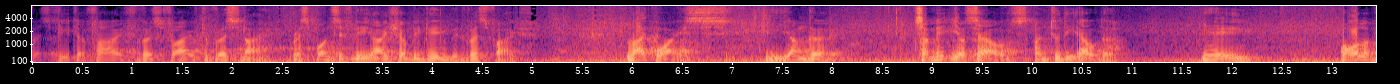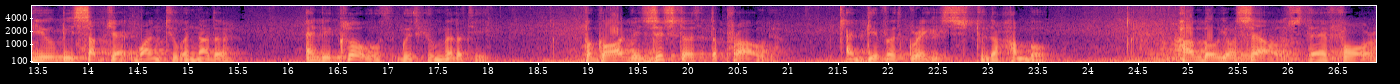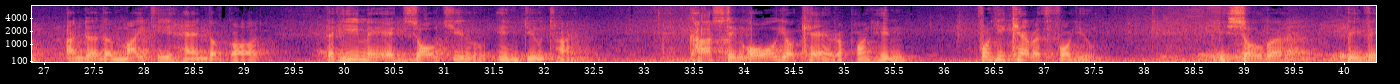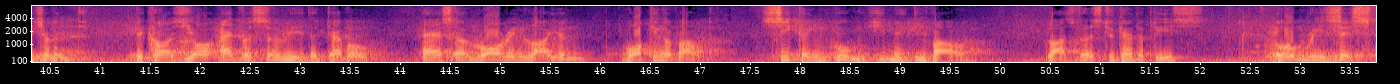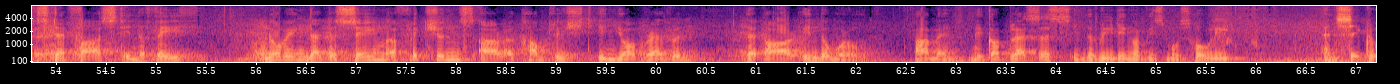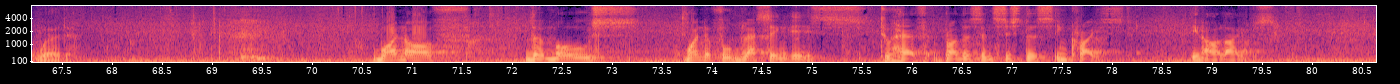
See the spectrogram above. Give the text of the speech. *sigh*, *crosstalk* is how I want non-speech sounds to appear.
1 Peter 5, verse 5 to verse 9. Responsively, I shall begin with verse 5. Likewise, ye younger, submit yourselves unto the elder. Yea, all of you be subject one to another, and be clothed with humility. For God resisteth the proud, and giveth grace to the humble. Humble yourselves, therefore, under the mighty hand of God that he may exalt you in due time, casting all your care upon him, for he careth for you. Be sober, be vigilant, because your adversary, the devil, as a roaring lion, walking about, seeking whom he may devour. Last verse together, please. Whom resist steadfast in the faith knowing that the same afflictions are accomplished in your brethren that are in the world. Amen. May God bless us in the reading of His most holy and sacred word. One of the most wonderful blessing is to have brothers and sisters in Christ in our lives.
